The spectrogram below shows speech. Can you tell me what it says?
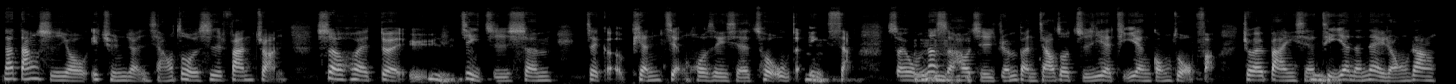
那当时有一群人想要做的是翻转社会对于技职生这个偏见或是一些错误的印象。所以我们那时候其实原本叫做职业体验工作坊，就会办一些体验的内容，让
